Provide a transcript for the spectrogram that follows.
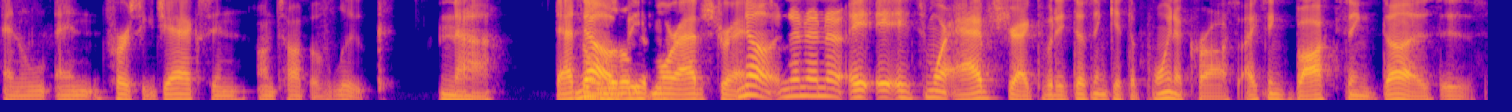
and and Percy Jackson on top of Luke. Nah. That's No, a little but- bit more abstract. No, no, no, no. It, it- it's more abstract, but it doesn't get the point across. I think boxing does is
